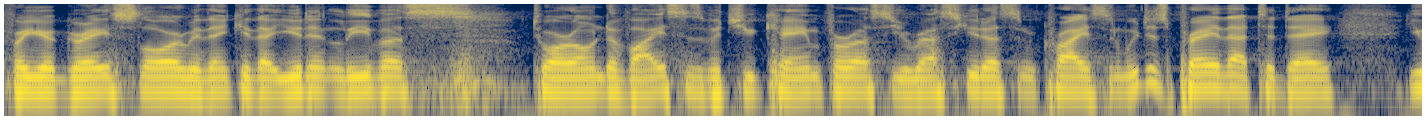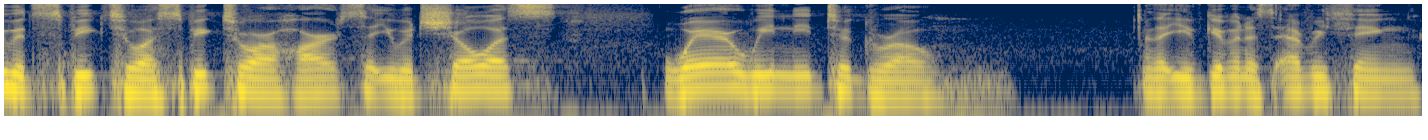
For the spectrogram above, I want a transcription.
for your grace, Lord. We thank you that you didn't leave us to our own devices, but you came for us. You rescued us in Christ. And we just pray that today you would speak to us, speak to our hearts, that you would show us where we need to grow, and that you've given us everything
